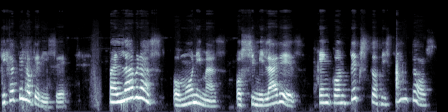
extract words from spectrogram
Fíjate lo que dice. Palabras homónimas o similares en contextos distintos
